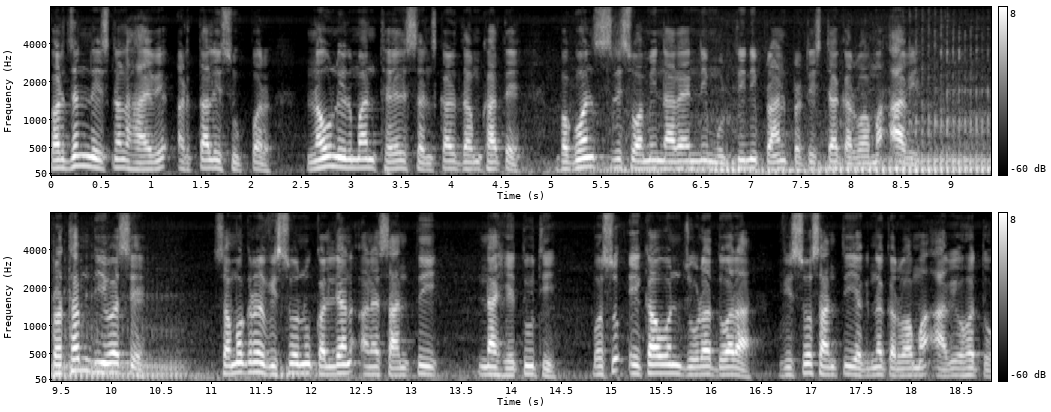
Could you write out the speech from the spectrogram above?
કરજણ નેશનલ હાઈવે અડતાલીસ ઉપર નવનિર્માણ થયેલ સંસ્કારધામ ખાતે ભગવાન શ્રી સ્વામિનારાયણની મૂર્તિની પ્રાણ પ્રતિષ્ઠા કરવામાં આવી. પ્રથમ દિવસે સમગ્ર વિશ્વનું કલ્યાણ અને શાંતિના હેતુથી બસો એકાવન જોડા દ્વારા વિશ્વ શાંતિ યજ્ઞ કરવામાં આવ્યો હતો.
